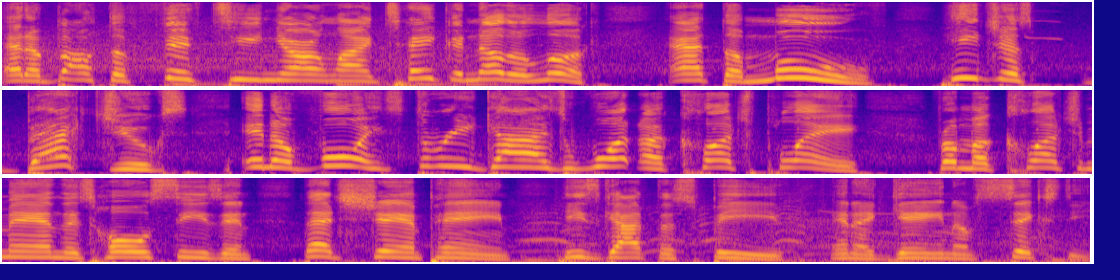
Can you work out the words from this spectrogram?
at about the 15 yard line. Take another look at the move. He just back jukes and avoids three guys. What a clutch play from a clutch man this whole season. That's Champagne. He's got the speed and a gain of 60.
